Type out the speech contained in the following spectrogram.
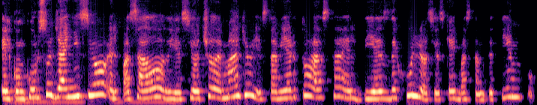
El concurso ya inició el pasado 18 de mayo y está abierto hasta el 10 de julio, así es que hay bastante tiempo.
